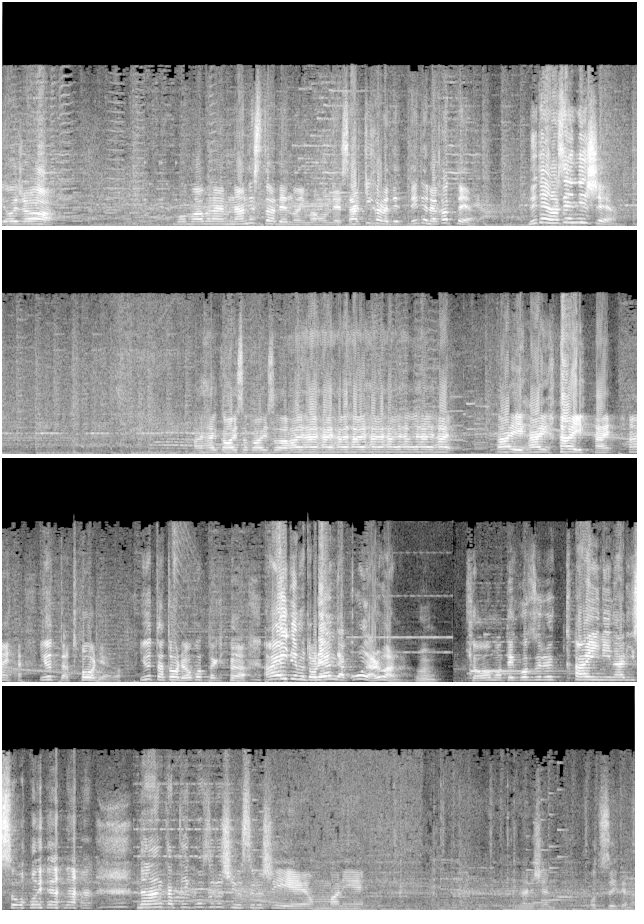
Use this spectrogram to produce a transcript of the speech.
よいしょ。もう危ない。なんでスター出んの今ほんで？さっきから出てなかったやん。出てませんでしたやん。はいはいかわいそうかわいそう。はいはいはいはいはいはいはいはいはいはい。はいはいはいはいはい。言った通りやろ。言った通り怒ったけどアイテム取りやんだらこうなるわな。うん。今日も手こずる回になりそうやな。なんか手こずる集するしほんまに。何してんの？落ち着いてな。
